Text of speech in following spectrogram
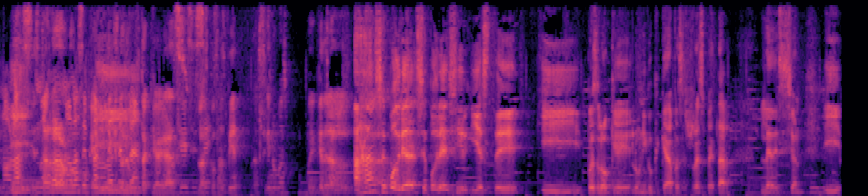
No Y las, Está no, raro, no, ¿no? aceptan, que no le gusta que hagas Sí, sí, las sí. cosas bien. Así nomás, en general. Ajá, la- se podría, se podría decir y este y pues lo que lo único que queda pues es respetar la decisión. Y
